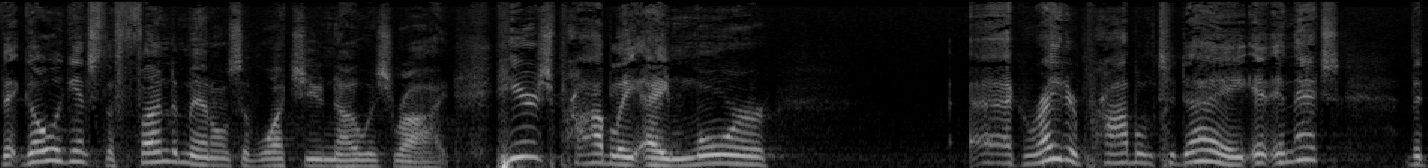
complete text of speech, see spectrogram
that go against the fundamentals of what you know is right. Here's probably a more, a greater problem today, and that's the,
